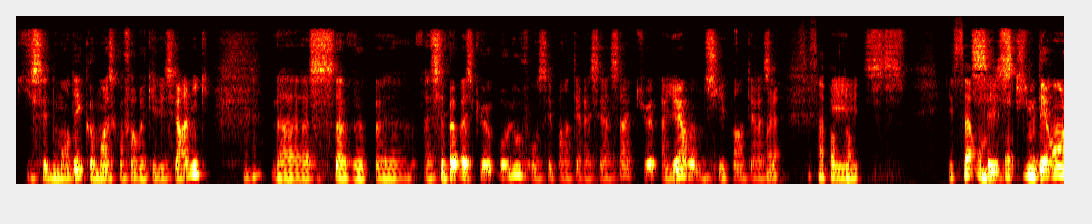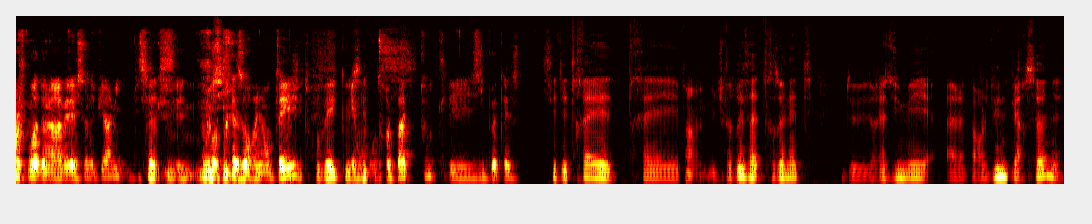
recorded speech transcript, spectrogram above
qui s'est demandé comment est-ce qu'on fabriquait les céramiques, Mhm. bah ça veut pas. Enfin, c'est pas parce qu'au Louvre on s'est pas intéressé à ça qu'ailleurs on ne s'y est pas intéressé. Voilà, c'est important. Et Et, ça, on, c'est ce qui me dérange moi dans la révélation des pyramides, c'est que toujours aussi. très j'ai orienté trouvé que et on montre pas toutes les hypothèses. c'était très, très. Enfin, j'ai trouvé ça très honnête de résumer à la parole d'une personne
